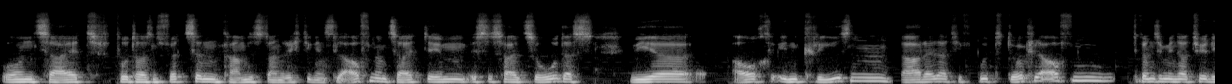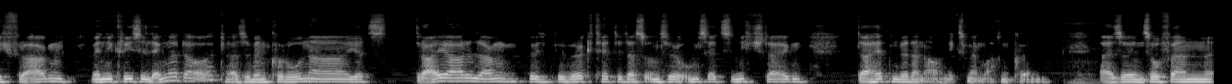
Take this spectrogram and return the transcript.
und seit 2014 kam es dann richtig ins Laufen und seitdem ist es halt so, dass wir auch in Krisen da relativ gut durchlaufen. Jetzt können Sie mich natürlich fragen, wenn die Krise länger dauert, also wenn Corona jetzt drei Jahre lang bewirkt hätte, dass unsere Umsätze nicht steigen, da hätten wir dann auch nichts mehr machen können. Also insofern,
